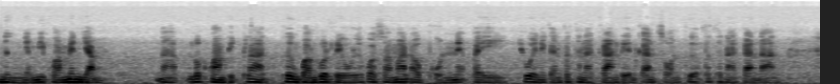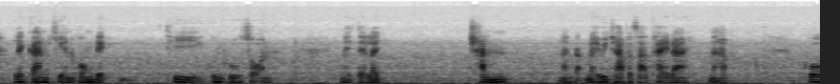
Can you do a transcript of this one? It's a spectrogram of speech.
หนึ่งเนี่ยมีความแม่นยำนะครับลดความผิดพลาดเพิ่มความรวดเร็ว แล้วก็สามารถเอาผลเนี่ยไปช่วยในการพัฒนาการเรียนการสอนเพื่อพัฒนาการอ่าน และการเขียนของเด็ก ที่คุณครูสอนในแต่ละชั้นนะครับในวิชาภาษาไทยได้นะครับ ก็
